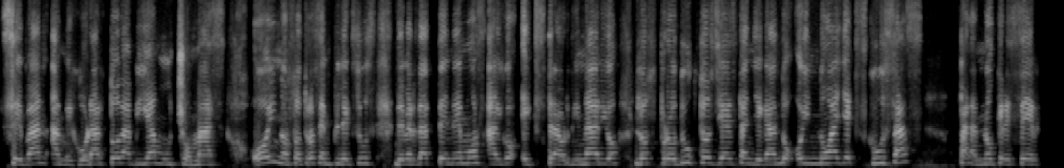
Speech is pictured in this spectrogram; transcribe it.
se van a mejorar todavía mucho más. Hoy nosotros en Plexus de verdad tenemos algo extraordinario. Los productos ya están llegando. Hoy no hay excusas para no crecer,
